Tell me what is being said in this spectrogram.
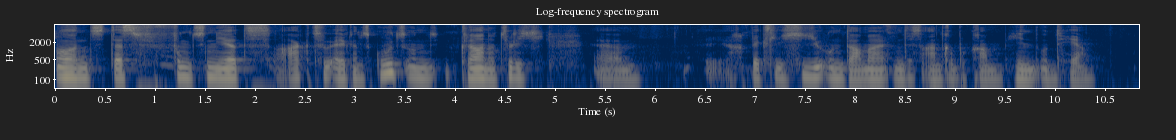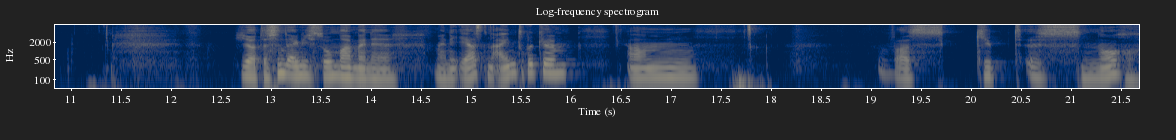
Und das funktioniert aktuell ganz gut. Und klar, natürlich ähm, wechsle ich hier und da mal in das andere Programm hin und her. Ja, das sind eigentlich so mal meine meine ersten Eindrücke. Ähm, was gibt es noch?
